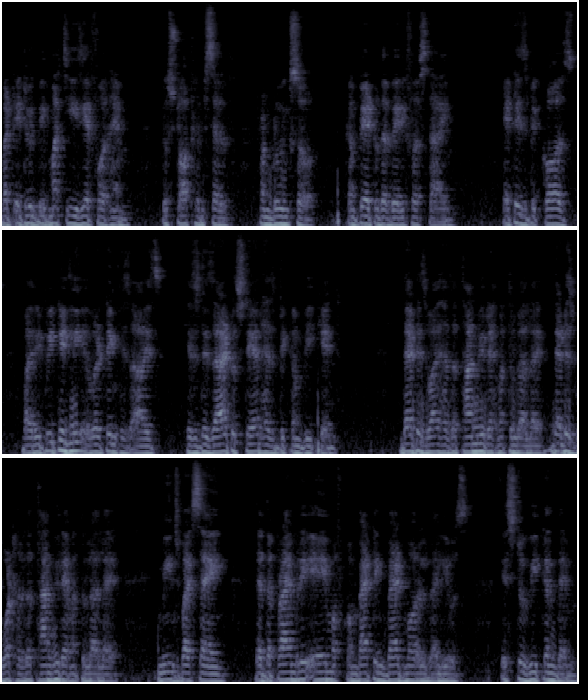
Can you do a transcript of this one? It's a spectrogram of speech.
but it will be much easier for him to stop himself from doing so compared to the very first time. It is because by repeatedly averting his eyes, his desire to stare has become weakened. That is why Hazrat Thanvi Rahmatullah that is what Hazrat Thanvi Rahmatullah means by saying that the primary aim of combating bad moral values is to weaken them.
